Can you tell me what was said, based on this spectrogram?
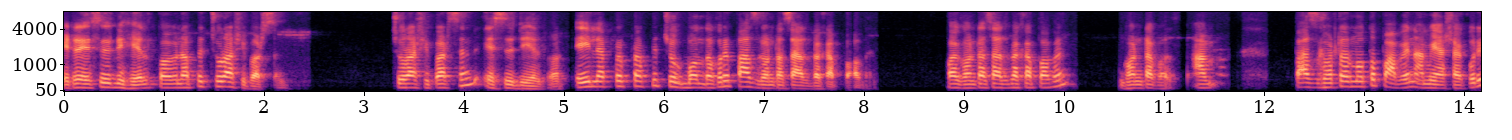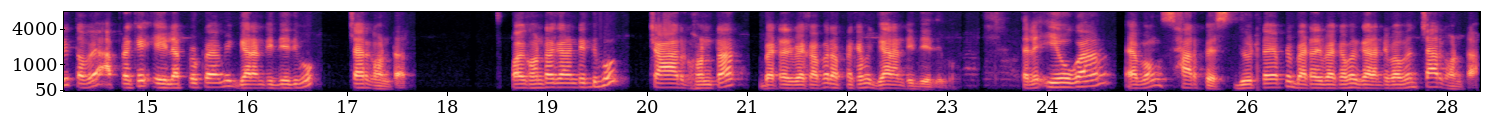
এটা এসএসডি হেলথ পাবেন আপনি চুরাশি পার্সেন্ট চুরাশি পার্সেন্ট এসএসডি হেলথ পাবেন। এই ল্যাপটপটা আপনি চোখ বন্ধ করে পাঁচ ঘণ্টা চার্জ ব্যাকআপ পাবেন। কয় ঘণ্টা চার্জ ব্যাকআপ পাবেন? ঘণ্টা পাঁচ পাঁচ ঘণ্টার মতো পাবেন আমি আশা করি, তবে আপনাকে এই ল্যাপটপটা আমি গ্যারান্টি দিয়ে দিব চার ঘণ্টার। কয় ঘণ্টা গ্যারান্টি দিব? চার ঘণ্টার ব্যাটারি ব্যাকআপের আপনাকে আমি গ্যারান্টি দিয়ে দিব। তাহলে ইয়োগা এবং সারফেস দুইটাই আপনি ব্যাটারি ব্যাকআপের গ্যারান্টি পাবেন চার ঘণ্টা।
